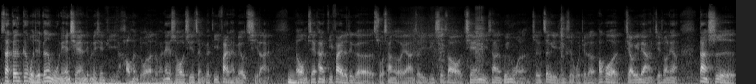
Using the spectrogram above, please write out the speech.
在跟跟我觉得跟五年前、六年前比好很多了，对吧？那个时候其实整个 DeFi 还没有起来。然后我们现在看 DeFi 的这个锁仓额呀，这已经是到千亿以上的规模了。这这个已经是我觉得包括交易量、结算量，但是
